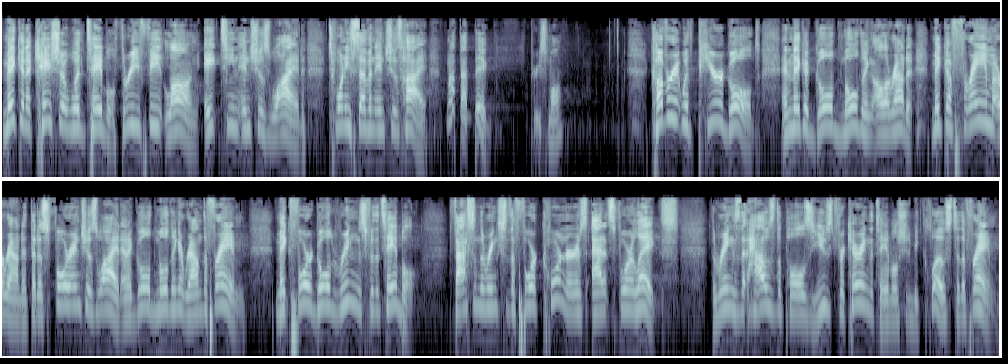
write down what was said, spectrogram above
make an acacia wood table, three feet long, eighteen inches wide, twenty-seven inches high. Not that big, pretty small. Cover it with pure gold and make a gold molding all around it. Make a frame around it that is four inches wide and a gold molding around the frame. Make four gold rings for the table. Fasten the rings to the four corners at its four legs. The rings that house the poles used for carrying the table should be close to the frame.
